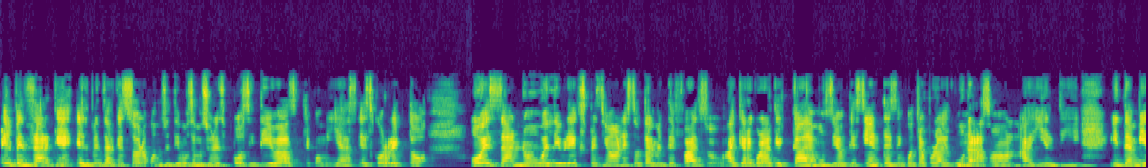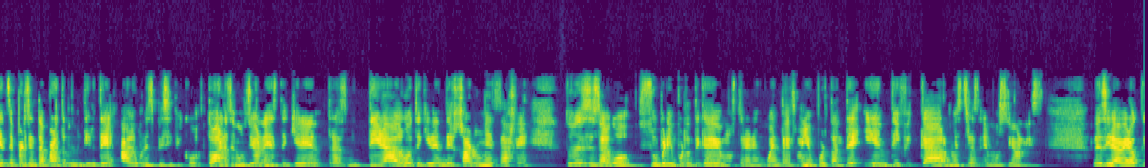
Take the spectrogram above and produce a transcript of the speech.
El pensar que, el pensar que solo cuando sentimos emociones positivas, entre comillas, es correcto o es sano o es libre expresión es totalmente falso. Hay que recordar que cada emoción que sientes se encuentra por alguna razón ahí en ti y también se presenta para transmitirte algo en específico. Todas las emociones te quieren transmitir algo, te quieren dejar un mensaje. Entonces es algo súper importante que debemos tener en cuenta. Es muy importante identificar nuestras emociones. Decir, a ver, ok,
